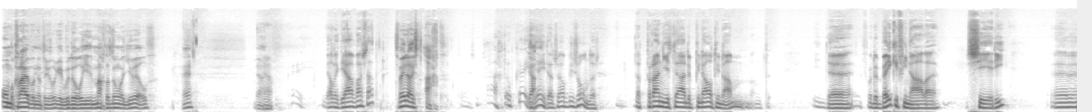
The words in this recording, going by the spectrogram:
Onbegrijpelijk natuurlijk. Ik bedoel, je mag dat doen wat je wilt. Hè? Ja. Ja. Welk jaar was dat? 2008. Acht, oké. Ja. Jee, dat is wel bijzonder. Dat Pranjic daar de penalty nam. Want in de, voor de bekerfinale serie eh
